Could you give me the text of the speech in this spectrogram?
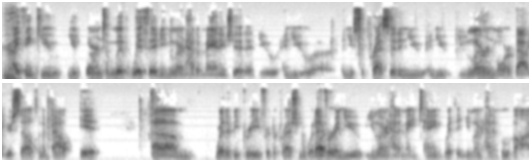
Yeah. i think you you learn to live with it and you learn how to manage it and you and you uh, and you suppress it and you and you you learn more about yourself and about it um whether it be grief or depression or whatever and you you learn how to maintain with it. You learn how to move on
